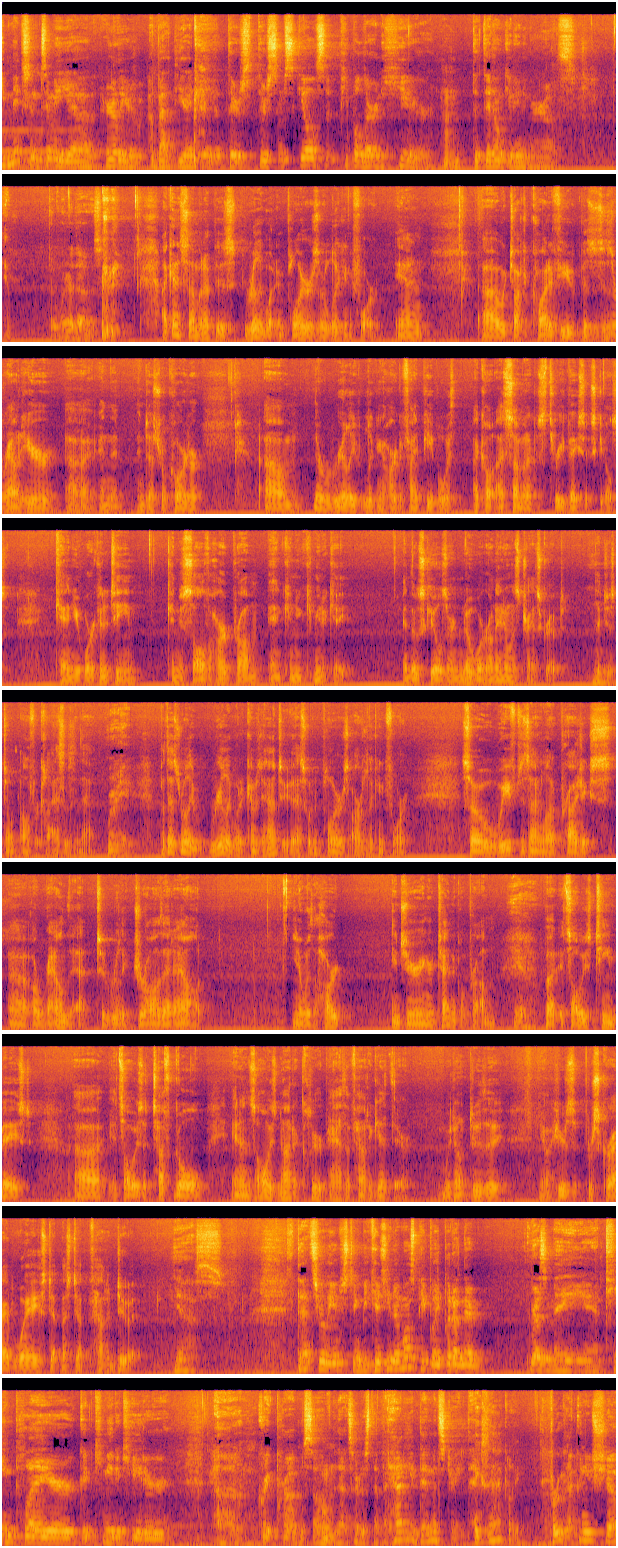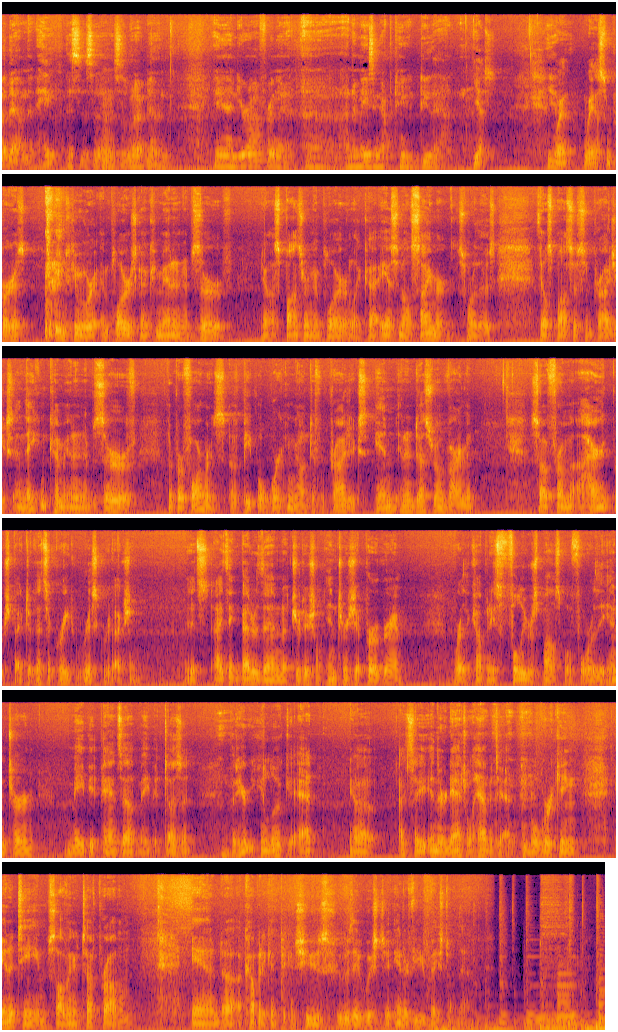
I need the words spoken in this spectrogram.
you mentioned to me uh, earlier about the idea that there's there's some skills that people learn here Mhm. that they don't get anywhere else. But what are those? I kind of sum it up as really what employers are looking for. And uh, we talked to quite a few businesses around here uh, in the industrial corridor. Um, they're really looking hard to find people with, I call I sum it up as three basic skills. Can you work in a team? Can you solve a hard problem? And can you communicate? And those skills are nowhere on anyone's transcript. They just don't offer classes in that. right. But that's really, really what it comes down to. That's what employers are looking for. So we've designed a lot of projects uh, around that to really draw that out. You know, with a hard engineering or technical problem, Yeah. but it's always team based. Uh, it's always a tough goal, and it's always not a clear path of how to get there. We don't do the, you know, here's a prescribed way, step by step of how to do it. Yes. That's really interesting because you know most people they put on their resume uh, team player, good communicator, uh, great problem solver, Hmm. that sort of stuff. But how do you demonstrate that? Exactly. Prove How it. can you show them that hey, this is uh this is what I've done, and you're offering a, uh, an amazing opportunity to do that? Yes. Yeah. We, we have some programs excuse me, where employers can come in and observe. You know, a sponsoring employer like uh, ASML Cymer is one of those. They'll sponsor some projects and they can come in and observe the performance of people working on different projects in an industrial environment. So, from a hiring perspective, that's a great risk reduction. It's, I think, better than a traditional internship program where the company is fully responsible for the intern. Maybe it pans out, maybe it doesn't. But here you can look at, uh, I'd say, in their natural habitat, people working in a team, solving a tough problem, and uh, a company can pick and choose who they wish to interview based on that.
